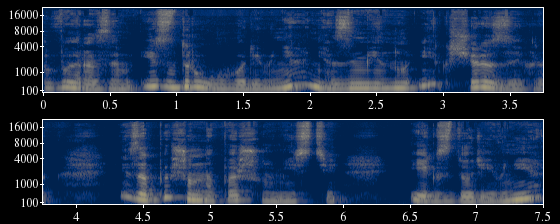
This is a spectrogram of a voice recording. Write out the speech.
виразимо із другого рівняння зміну х через y і запишемо на першому місці. х дорівнює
